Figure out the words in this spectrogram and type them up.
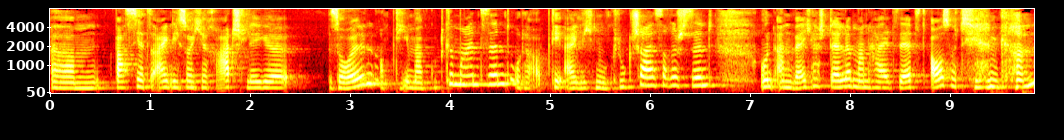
ähm, was jetzt eigentlich solche Ratschläge sollen, ob die immer gut gemeint sind oder ob die eigentlich nur klugscheißerisch sind und an welcher Stelle man halt selbst aussortieren kann,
